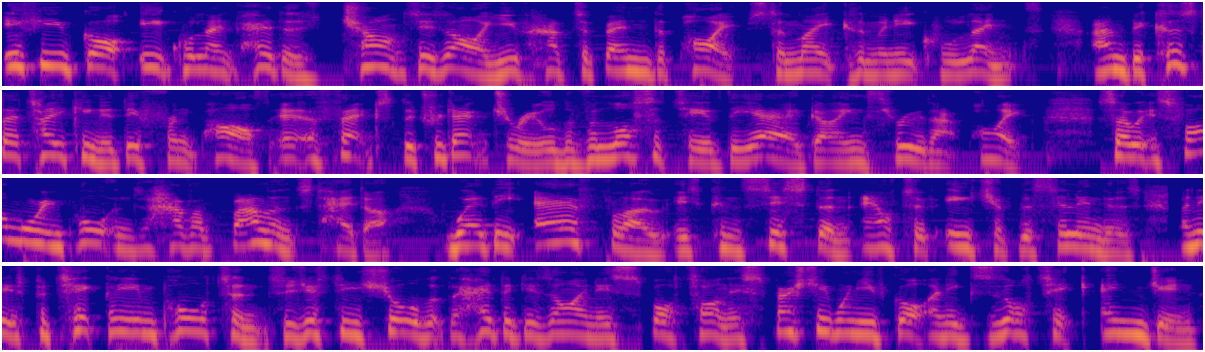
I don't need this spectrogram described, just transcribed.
If you've got equal length headers, chances are you've had to bend the pipes to make them an equal length. And because they're taking a different path, it affects the trajectory or the velocity of the air going through that pipe. So it's far more important to have a balanced header where the airflow is consistent out of each of the cylinders. And it's particularly important to just ensure that the header design is spot on, especially when you've got an exotic engine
